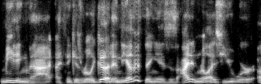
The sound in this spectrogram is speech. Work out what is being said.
meeting that i think is really good and the other thing is is i didn't realize you were a,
